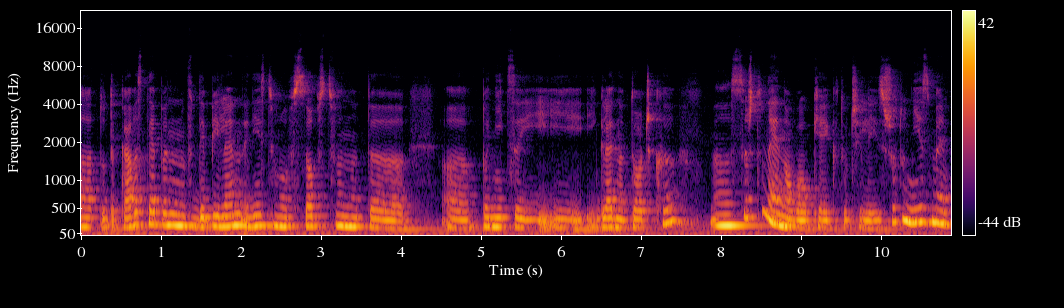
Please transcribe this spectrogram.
а, до такава степен вдебилен единствено в собствената а, паница и, и, и гледна точка, а, също не е много окей okay, като че ли, защото ние сме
